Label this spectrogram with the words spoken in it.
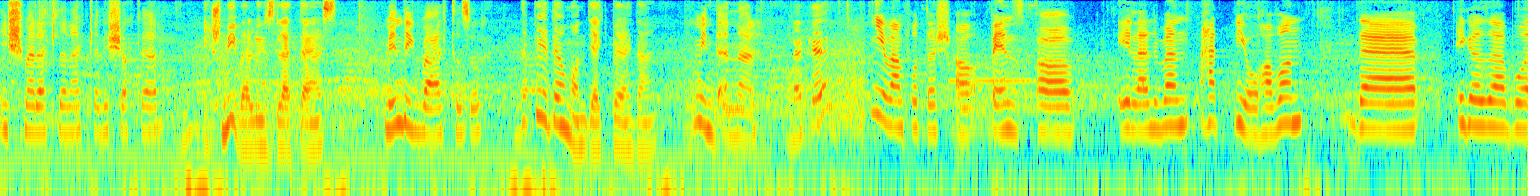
ismeretlenekkel is akár. És mivel üzletelsz? Mindig változó. De például mondj egy példát. Mindennel. Neked? Nyilván fontos a pénz a életben, hát jó, ha van, de igazából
